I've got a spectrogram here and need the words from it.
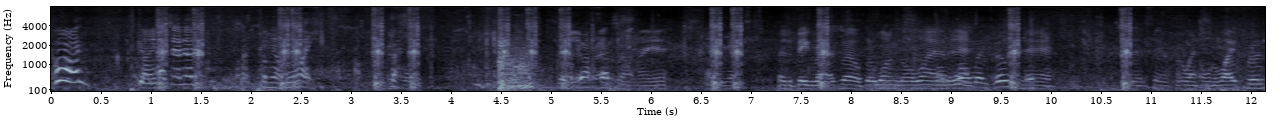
come on. Going. That's it, it. Coming up the way. There's a big rat as well, but one got away over there. One went through. didn't it? Yeah. Let's see if it went all the way through.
